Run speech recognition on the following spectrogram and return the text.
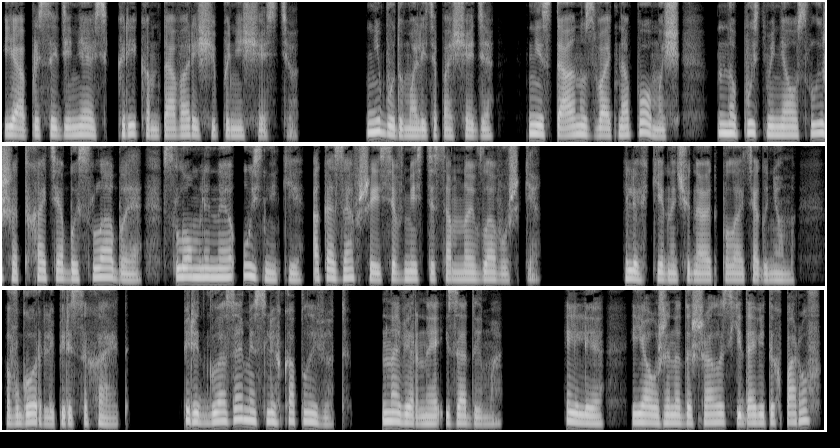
я присоединяюсь к крикам товарищей по несчастью. Не буду молить о пощаде. Не стану звать на помощь, но пусть меня услышат хотя бы слабые, сломленные узники, оказавшиеся вместе со мной в ловушке. Легкие начинают пылать огнем, в горле пересыхает. Перед глазами слегка плывет, наверное, из-за дыма. Или я уже надышалась ядовитых паров?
